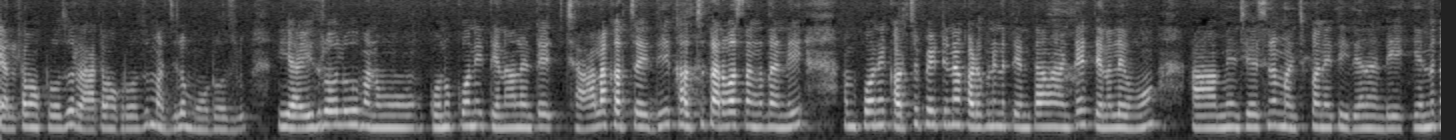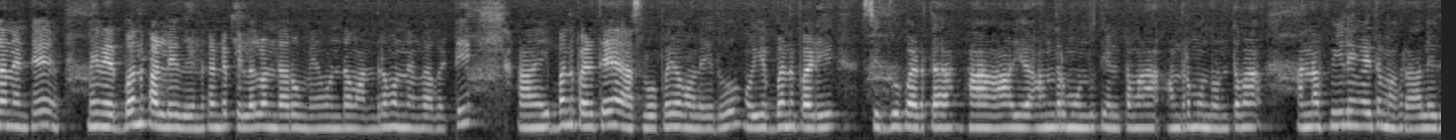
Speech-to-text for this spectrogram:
వెళ్ళటం ఒక రోజు రావటం ఒక రోజు మధ్యలో మూడు రోజులు. ఈ ఐదు రోజులు మనము కొనుక్కొని తినాలంటే చాలా ఖర్చు అయింది ఖర్చు తర్వాత సంగతి అండి పోనీ ఖర్చు పెట్టినా కడుపు నిండా తింటామా అంటే తినలేము. మేము చేసిన మంచి పని అయితే ఇదేనండి. ఎందుకనంటే మేము ఇబ్బంది పడలేదు. ఎందుకంటే పిల్లలు ఉండారు మేము ఉండం అందరం ఉన్నాం కాబట్టి ఇబ్బంది పడితే అసలు ఉపయోగం లేదు. ఇబ్బంది పడి సిగ్గు పడతా అందరి ముందు తింటామా అందరి ముందు ఉంటామా అన్న ఫీలింగ్ అయితే మాకు రాలేదు.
